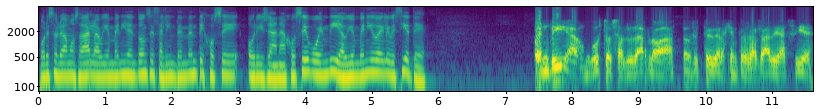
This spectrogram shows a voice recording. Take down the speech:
Por eso le vamos a dar la bienvenida entonces al intendente José Orellana. José, buen día, bienvenido a LB7. Buen día, un gusto saludarlo a todos ustedes, a la gente de la radio. Así es,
